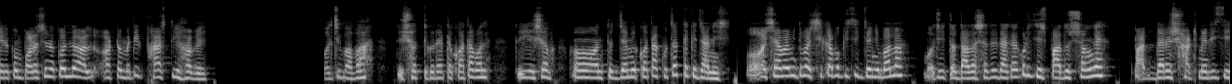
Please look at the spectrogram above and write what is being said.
এরকম পড়াশোনা করলে অটোমেটিক ফার্স্টই হবে। বলছি বাবা তুই সত্যি করে একটা কথা বল। তুই এসব ও, অন্তর্জামের কথা কোথা থেকে জানিস? ও সব আমি তোমার শিখাবো কিছু জানি বলো। বলছি তোর দাদার সাথে দেখা করেছিস পাদুর সঙ্গে? পাদুদারে শট মেরেছি।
